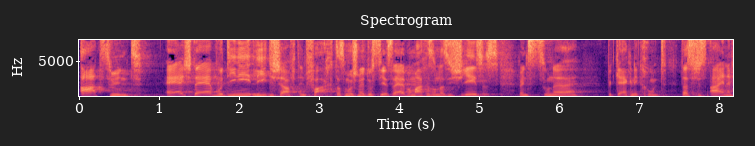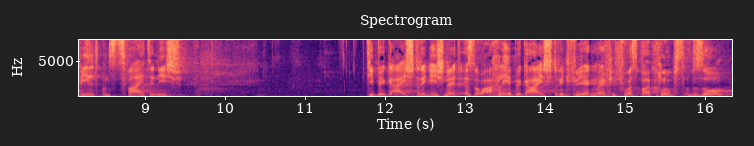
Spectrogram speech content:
anzündet. Er ist der, wo deine Leidenschaft entfacht. Das musst du nicht aus dir selber machen, sondern das ist Jesus, wenn es zu einer Begegnung kommt. Das ist das eine Bild. Und das zweite ist, die Begeisterung ist nicht so ein eine Begeisterung für irgendwelche Fußballclubs oder so,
